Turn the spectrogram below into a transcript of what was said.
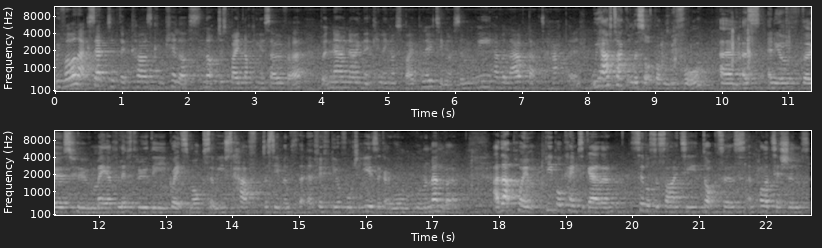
We've all accepted that cars can kill us, not just by knocking us over, but now knowing that killing us by polluting us, and we have allowed that to happen. We have tackled this sort of problem before, um, any of those who may have lived through the great smogs that we used to have just even 50 uh, or 40 years ago will, will remember. At that point, people came together, civil society, doctors and politicians,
